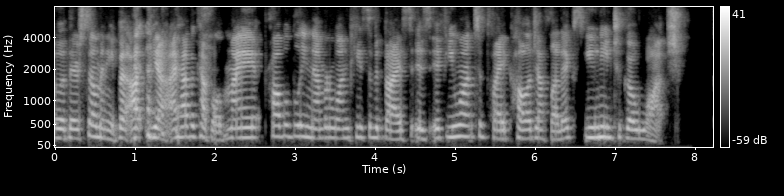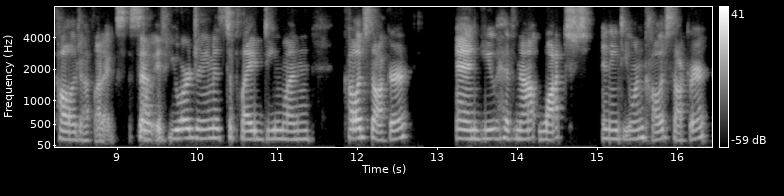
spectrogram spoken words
oh there's so many but I, yeah i have a couple. My probably number one piece of advice is if you want to play college athletics you need to go watch college athletics. So if your dream is to play d1 college soccer and you have not watched any D1 college soccer,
